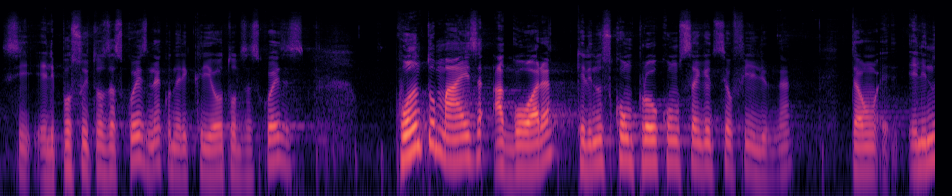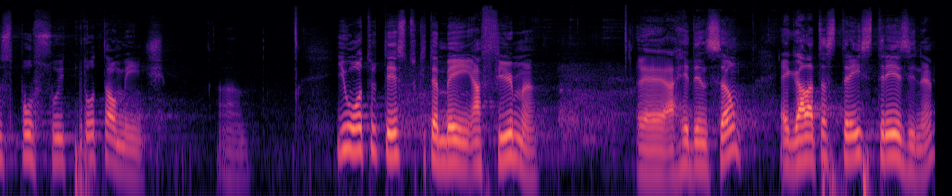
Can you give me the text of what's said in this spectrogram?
se ele possui todas as coisas, né, quando ele criou todas as coisas, quanto mais agora que ele nos comprou com o sangue do seu filho, né? Então, ele nos possui totalmente. Ah. E o outro texto que também afirma é, a redenção é Gálatas 3,13, né?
